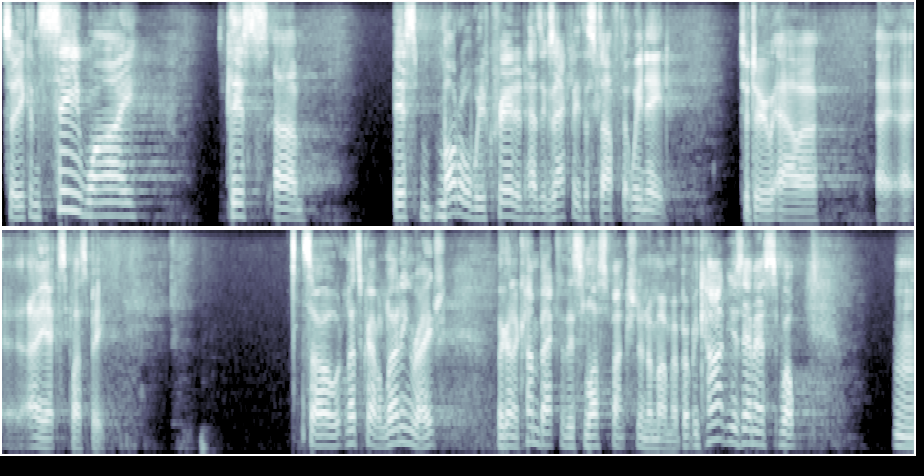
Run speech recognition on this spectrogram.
So you can see why this, um, this model we've created has exactly the stuff that we need to do our AX plus B. So let's grab a learning rate. We're going to come back to this loss function in a moment, but we can't use MS, well, hmm,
